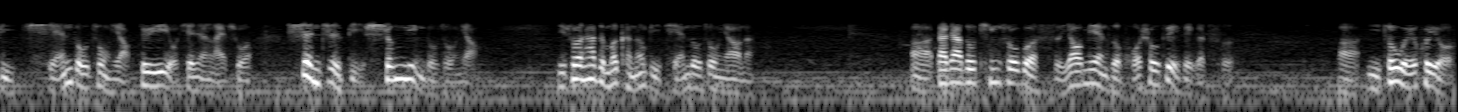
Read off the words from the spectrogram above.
比钱都重要，对于有些人来说，甚至比生命都重要。你说他怎么可能比钱都重要呢？啊，大家都听说过“死要面子活受罪”这个词，啊，你周围会有。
